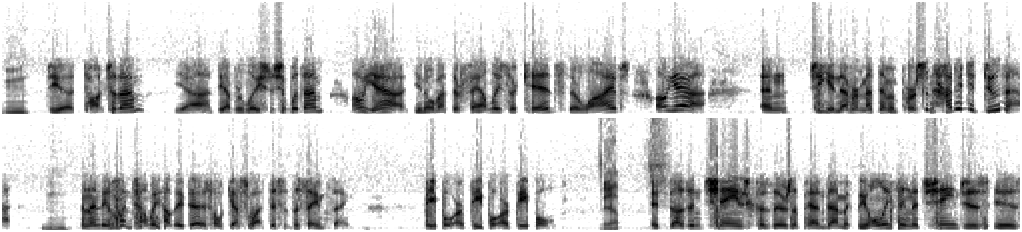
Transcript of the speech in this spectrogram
Mm. Do you talk to them? Yeah. Do you have a relationship with them? Oh, yeah. You know about their families, their kids, their lives? Oh, yeah. And, gee, you never met them in person? How did you do that? Mm-hmm. And then they want to tell me how they did it. So, guess what? This is the same thing. People are people are people. Yep. It doesn't change because there's a pandemic. The only thing that changes is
